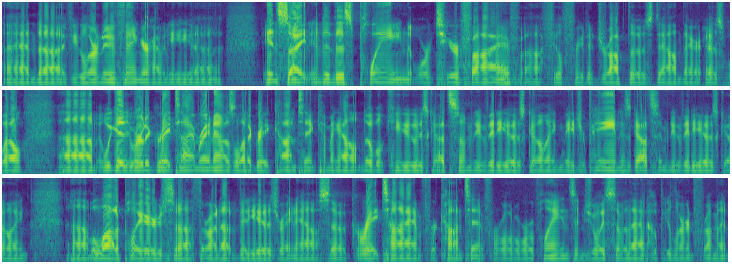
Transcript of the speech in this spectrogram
And uh, if you learn anything or have any uh, insight into this plane or Tier 5, uh, feel free to drop those down there as well. Um, we get, we're at a great time right now. There's a lot of great content coming out. Noble Q has got some new videos going. Major Payne has got some new videos going. Um, a lot of players uh, throwing up videos right now. So great time for content for World of Warplanes. Enjoy some of that. Hope you learned from it.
